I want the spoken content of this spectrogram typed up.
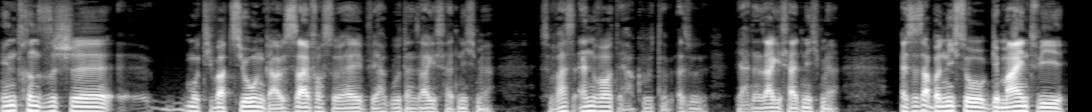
intrinsische äh, Motivation gab. Es ist einfach so, hey, ja gut, dann sage ich es halt nicht mehr. So, was, N-Wort? Ja gut, also, ja, dann sage ich es halt nicht mehr. Es ist aber nicht so gemeint wie,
